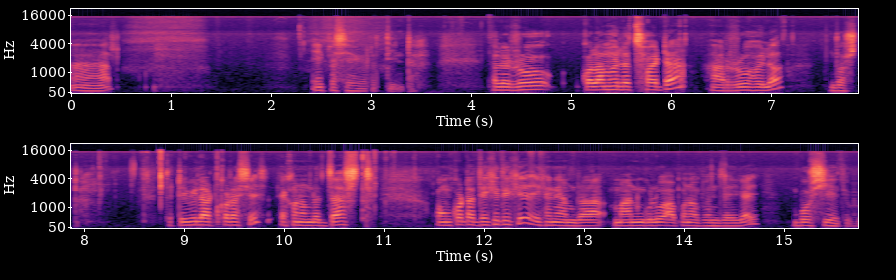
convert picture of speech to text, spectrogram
আর এই পাশে হয়ে গেল তিনটা। তাহলে রো কলাম হলো ছয়টা আর রো হলো দশটা। তো টেবিল আর্ট করা শেষ। এখন আমরা জাস্ট অঙ্কটা দেখে দেখে এখানে আমরা মানগুলো আপন আপন জায়গায় বসিয়ে দেব।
